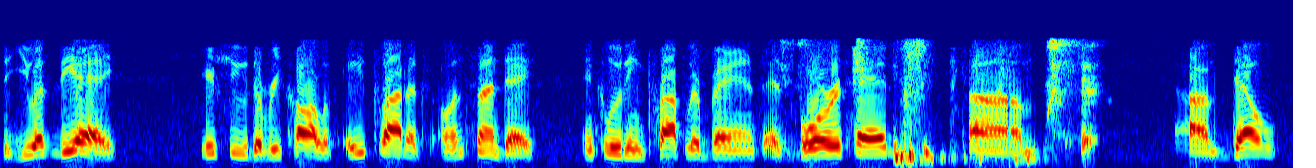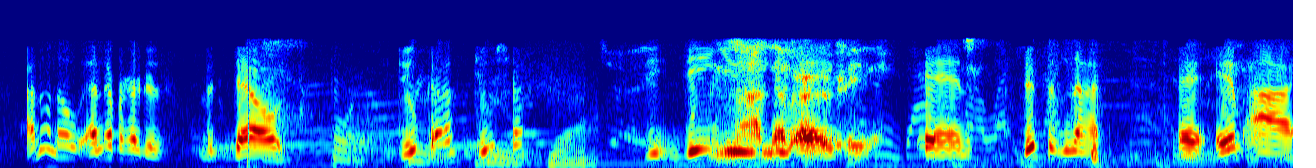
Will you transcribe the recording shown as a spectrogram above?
the USDA, issued a recall of eight products on Sunday, including popular brands as Boar's Head, um, um, Del. I don't know. I never heard of the Del Duca, Duca, D U C never heard of A, and this is not uh, M I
